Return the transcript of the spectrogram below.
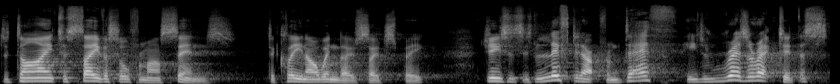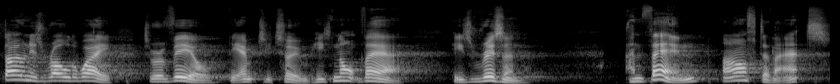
to die to save us all from our sins, to clean our windows, so to speak. Jesus is lifted up from death. He's resurrected. The stone is rolled away to reveal the empty tomb. He's not there. He's risen. And then, after that,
